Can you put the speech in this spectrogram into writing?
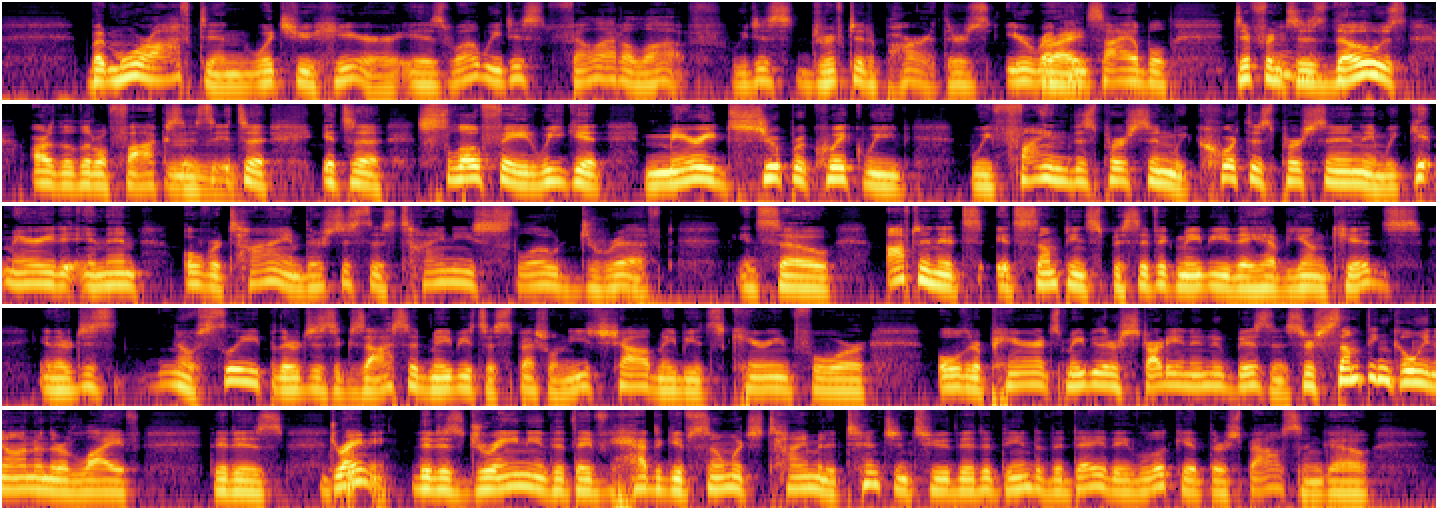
but more often, what you hear is, well, we just fell out of love. We just drifted apart. There's irreconcilable right. differences. Mm-hmm. Those are the little foxes. Mm. It's a it's a slow fade. We get married super quick. We we find this person, we court this person, and we get married, and then over time, there's just this tiny slow drift. And so often it's it's something specific. Maybe they have young kids and they're just no sleep. They're just exhausted. Maybe it's a special needs child. Maybe it's caring for older parents. Maybe they're starting a new business. There's something going on in their life that is draining. that is draining that they've had to give so much time and attention to that at the end of the day they look at their spouse and go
